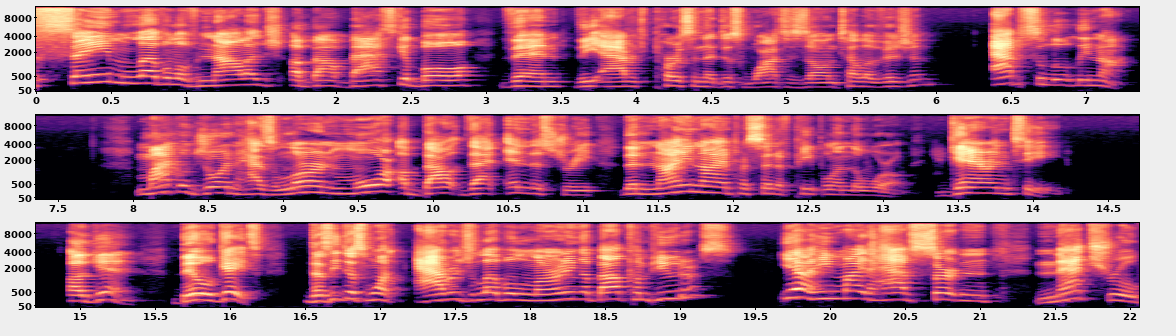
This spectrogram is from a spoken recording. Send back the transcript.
same level of knowledge about basketball than the average person that just watches on television? Absolutely not. Michael Jordan has learned more about that industry than 99% of people in the world. Guaranteed. Again, Bill Gates, does he just want average level learning about computers? Yeah, he might have certain natural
